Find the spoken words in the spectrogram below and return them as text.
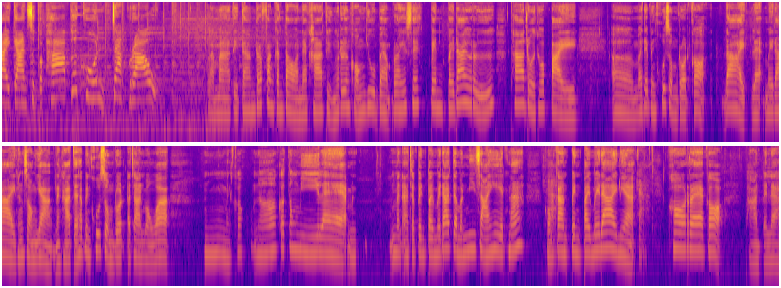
รายการสุขภาพเพื่อคุณจากเรากลับมาติดตามรับฟังกันต่อนะคะ ถึงเรื่องของอยู่แบบไร้เซ็กเป็นไปได้หรือถ้าโดยทั่วไปเอ่อไม่ได้เป็นคู่สมรสก็ได้และไม่ได้ทั้งสองอย่างนะคะ แต่ถ้าเป็นคู่สมรสอาจารย์บอกว่าอืมมันก็เนาะก็ต้องมีแหละมันมันอาจจะเป็นไปไม่ได้แต่มันมีสาเหตุนะ ของการเป็นไปไม่ได้เนี่ยค่ะข้อแรกก็ผ่านไปละ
